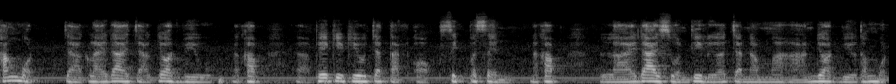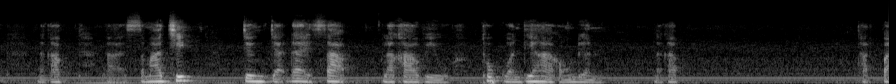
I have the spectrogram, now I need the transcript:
ทั้งหมด จากรายได้จากยอดวิวนะครับเพจคิวจะตัดออก 10%นะครับรายได้ส่วนที่เหลือจะนำมาหารยอดวิวทั้งหมดนะครับสมาชิกจึงจะได้ทราบราคาวิวทุกวันที่ 5 ของเดือนนะครับ ถัดไป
